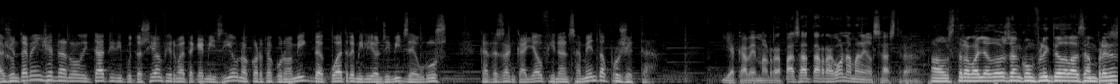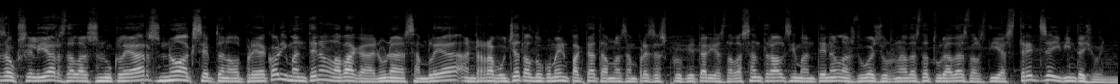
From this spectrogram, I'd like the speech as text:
Ajuntament, Generalitat i Diputació han firmat aquest migdia un acord econòmic de 4 milions i mig d'euros que desencalla el finançament del projecte. I acabem el repàs a Tarragona, Manel Sastre. Els treballadors en conflicte de les empreses auxiliars de les nuclears no accepten el preacord i mantenen la vaga. En una assemblea han rebutjat el document pactat amb les empreses propietàries de les centrals i mantenen les dues jornades d'aturades dels dies 13 i 20 de juny.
